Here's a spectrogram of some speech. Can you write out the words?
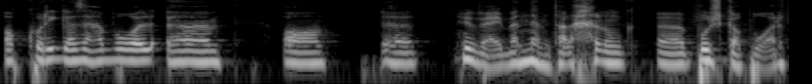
akkor igazából uh, a uh, hüvelyben nem találunk uh, puskaport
